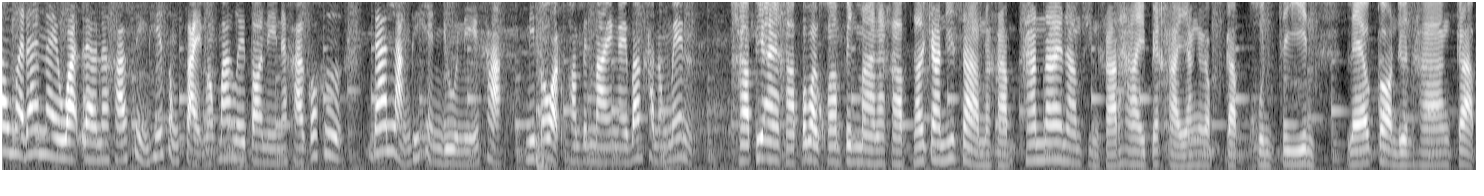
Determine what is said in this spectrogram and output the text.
เข้ามาด้านในวัดแล้วนะคะ สิ่งที่สงสัยมากๆเลยตอนนี้นะคะ ก็คือด้านหลังที่เห็นอยู่นี้ค่ะ มีประวัติความเป็นมายังไงบ้างคะน้องเม่น ครับพี่ไอครับประวัติความเป็นมานะครับรัชกาลที่3นะครับท่านได้นำสินค้าไทยไปขายยังกับกับคนจีน แล้วก่อนเดินทางกลับ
